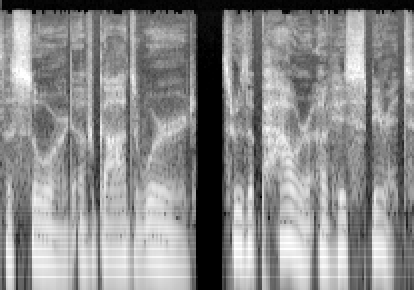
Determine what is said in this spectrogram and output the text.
the sword of God's Word through the power of His Spirit,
